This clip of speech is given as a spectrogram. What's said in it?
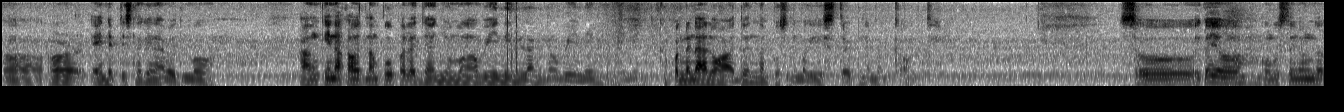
uh, or NFTs na ginamit mo. Ang kinakount lang po pala dyan, yung mga winning lang na winning, winning. Kapag nanalo ka, doon lang po sila mag-start na mag-count. So, ikayo, kung gusto nyo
